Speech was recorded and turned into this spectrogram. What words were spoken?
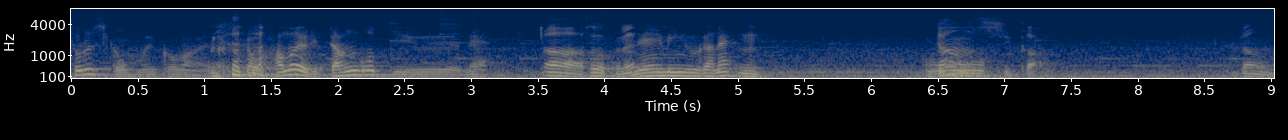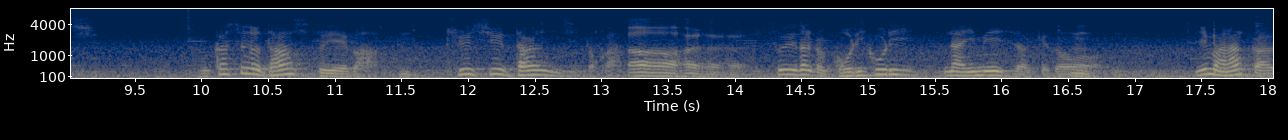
それしか思い浮かばない。しかも花より団子っていうね ああそうですね。ネーミングがね、うん。男子か。男子。昔の男子といえば、九州男児とか。ああはいはいはい。そういうなんかゴリゴリなイメージだけど、うん。今なんか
